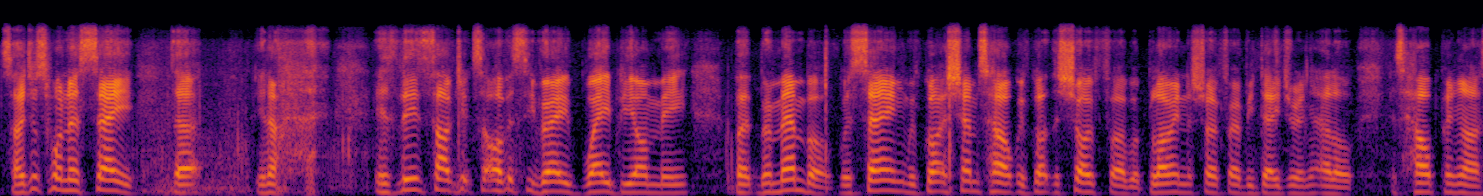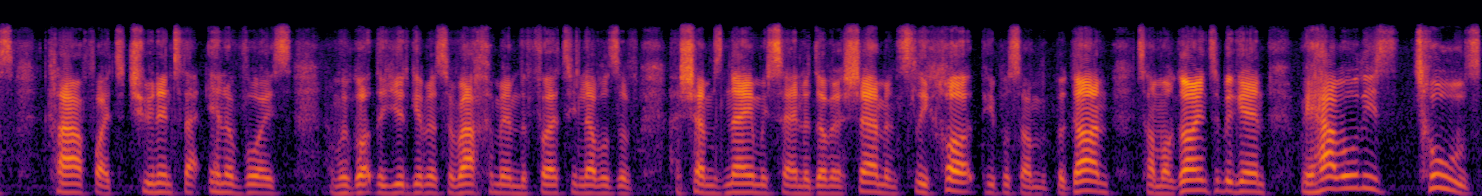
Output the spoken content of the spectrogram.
So I just want to say that, you know, is these subjects are obviously very way beyond me. But remember, we're saying we've got Hashem's help, we've got the shofar, we're blowing the shofar every day during Elul. It's helping us clarify, to tune into that inner voice. And we've got the Yud Gimel Rachamim, the 13 levels of Hashem's name. We say in Hashem and Slichot, people some have begun, some are going to begin. We have all these tools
